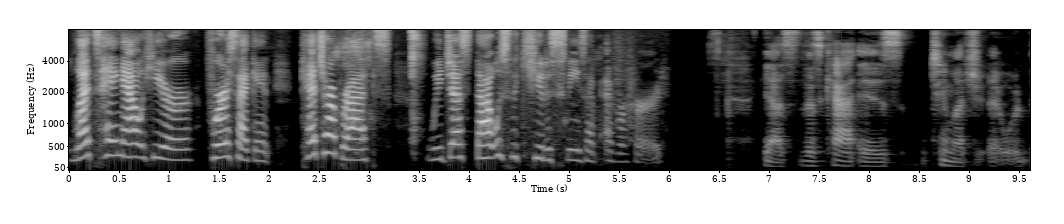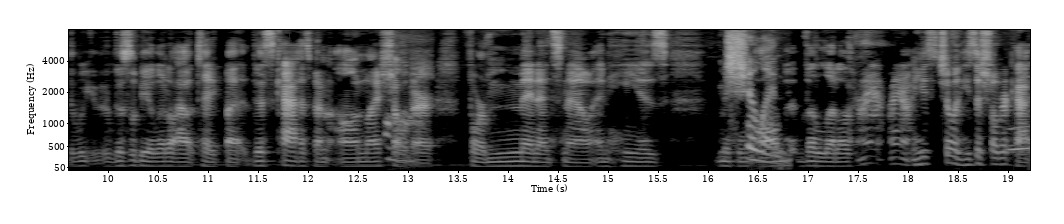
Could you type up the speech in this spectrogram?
Let's hang out here for a second. Catch our breaths. We just that was the cutest sneeze I've ever heard. Yes, this cat is too much. uh, We, this will be a little outtake, but this cat has been on my Oh. shoulder for minutes now, and he is making all the, the little. He's chilling. He's a shoulder cat.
